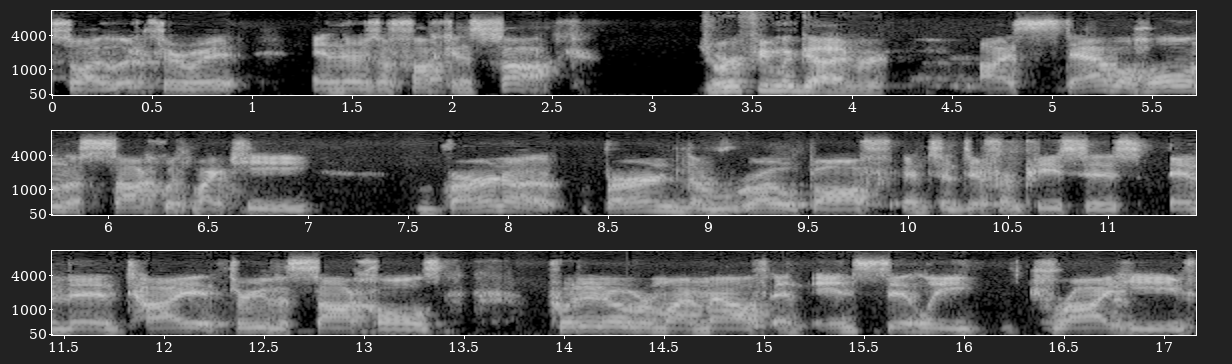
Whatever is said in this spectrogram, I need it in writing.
So I look through it and there's a fucking sock. Dorothy MacGyver. I stab a hole in the sock with my key, burn a burn the rope off into different pieces, and then tie it through the sock holes, put it over my mouth, and instantly dry heave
